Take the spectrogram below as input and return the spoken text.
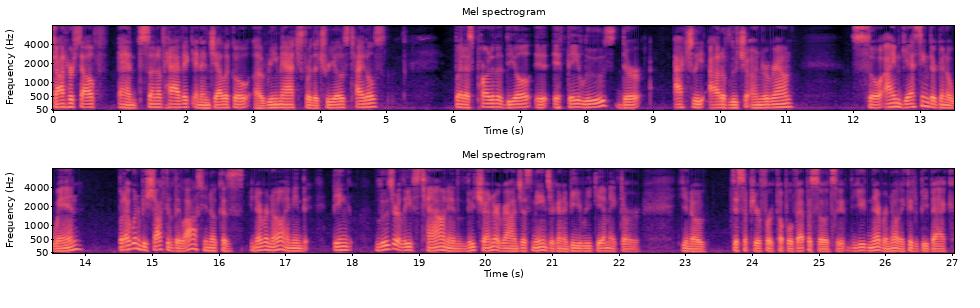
got herself and Son of Havoc and Angelico a rematch for the trios titles. But as part of the deal, if they lose, they're actually out of Lucha Underground. So I'm guessing they're going to win. But I wouldn't be shocked if they lost, you know, because you never know. I mean, being loser leaves town in Lucha Underground just means you're going to be regimmicked or, you know, disappear for a couple of episodes. You never know. They could be back,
